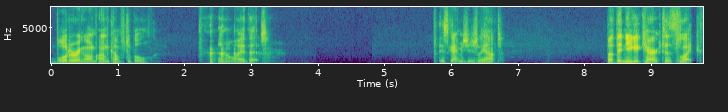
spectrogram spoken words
bordering on uncomfortable in a way that these games usually aren't. But then you get characters like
